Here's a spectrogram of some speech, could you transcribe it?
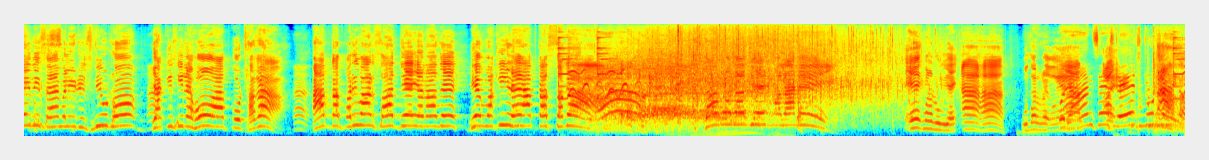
कोई भी फैमिली डिस्प्यूट हो या किसी ने हो आपको ठगा। आपका परिवार साथ दे या ना दे ये वकील है आपका सगा। दामोदर जेठ मलाने। एक मिनट रुक जाए आ हाँ। उधर ध्यान से स्टेज टूट जाएगा।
